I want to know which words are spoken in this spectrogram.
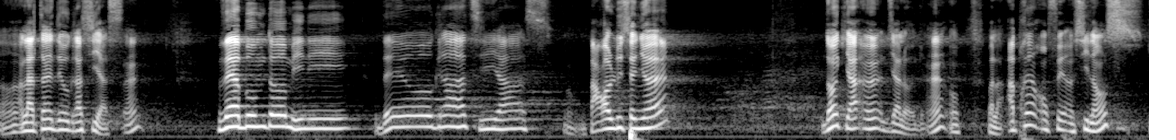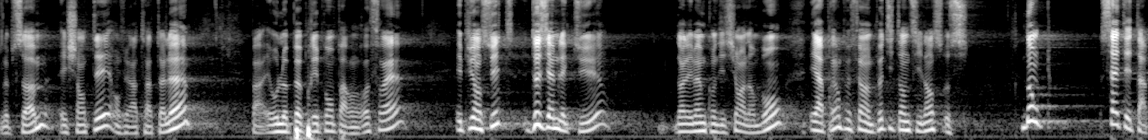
En latin, Deo gratias. Hein verbum domini, Deo gratias. Parole du Seigneur. Donc il y a un dialogue. Hein voilà. Après, on fait un silence le psaume est chanté, on verra tout à l'heure, où le peuple répond par un refrain. Et puis ensuite, deuxième lecture, dans les mêmes conditions à Lambon, et après on peut faire un petit temps de silence aussi. Donc, cette étape,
